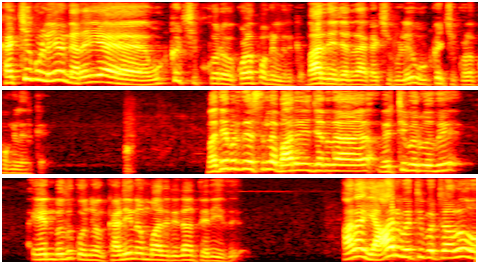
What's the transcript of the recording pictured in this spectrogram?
கட்சிக்குள்ளேயும் நிறைய உட்கட்சி குழப்பங்கள் இருக்கு. பாரதிய ஜனதா கட்சிக்குள்ளேயும் உட்கட்சி குழப்பங்கள் இருக்கு. மத்திய பிரதேசத்தில் பாரதிய ஜனதா வெற்றி பெறுவது என்பது கொஞ்சம் கடினம் மாதிரி தான் தெரியுது. ஆனா யார் வெற்றி பெற்றாலும்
